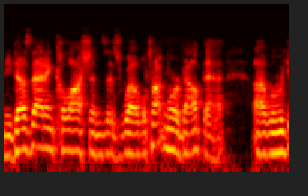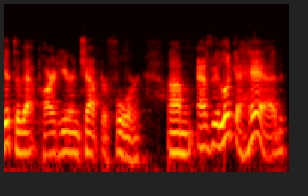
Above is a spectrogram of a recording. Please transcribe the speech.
And he does that in Colossians as well. We'll talk more about that uh, when we get to that part here in chapter 4. Um, as we look ahead,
